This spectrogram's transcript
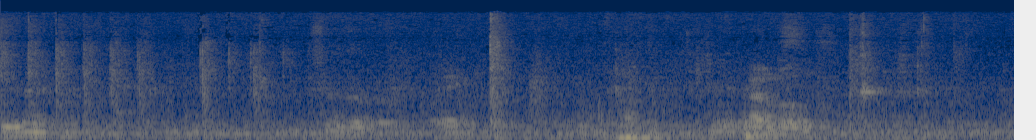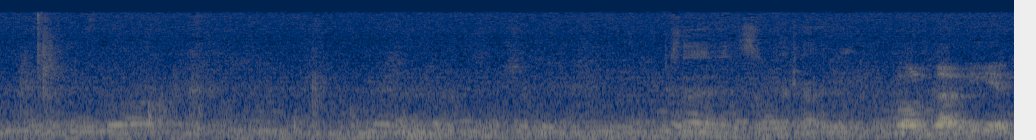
You. Hello. Молдавиец?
